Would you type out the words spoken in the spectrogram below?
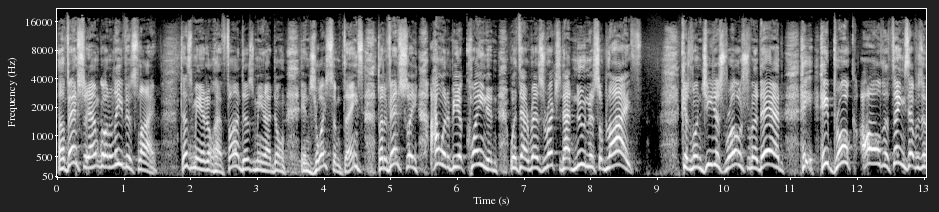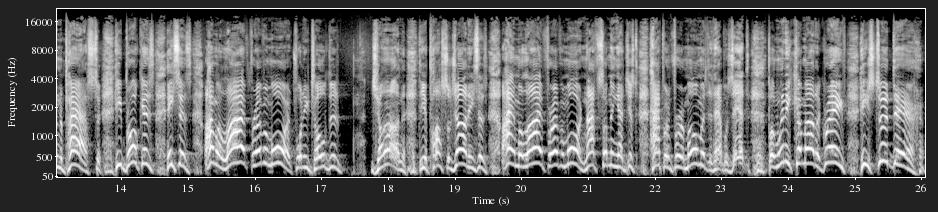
Eventually, I'm going to leave this life. Doesn't mean I don't have fun, doesn't mean I don't enjoy some things, but eventually, I want to be acquainted with that resurrection, that newness of life. Because when Jesus rose from the dead, he, he broke all the things that was in the past. He broke his, he says, I'm alive forevermore. It's what he told the John, the Apostle John, he says, I am alive forevermore. Not something that just happened for a moment and that was it. But when he come out of the grave, he stood there.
